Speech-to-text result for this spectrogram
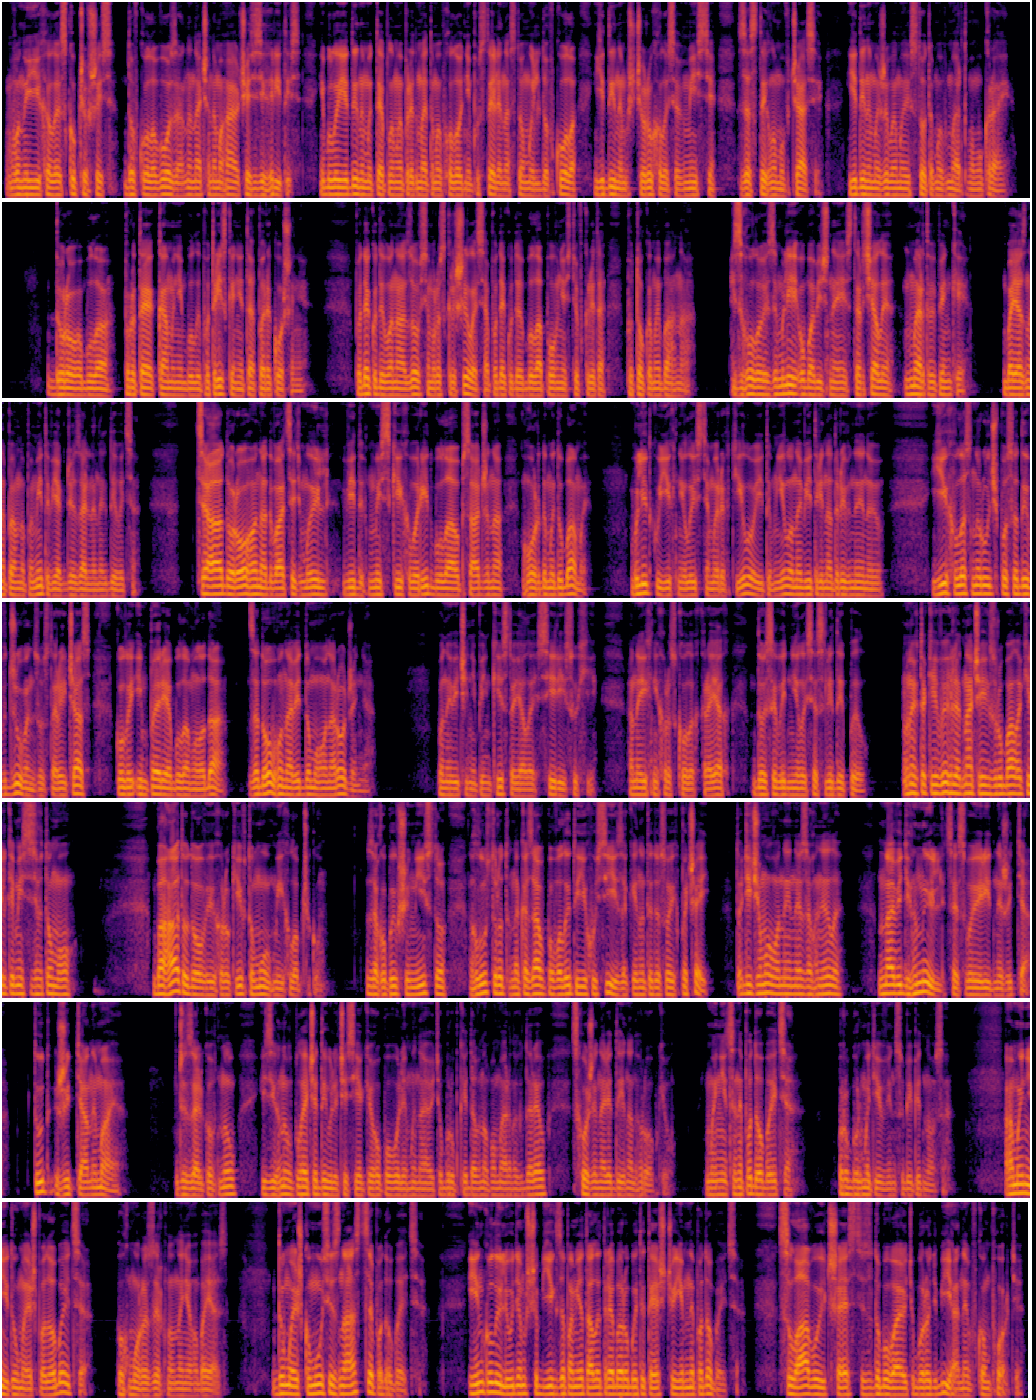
Вони їхали, скупчившись довкола воза, неначе намагаючись зігрітись, і були єдиними теплими предметами в холодній пустелі на сто миль довкола, єдиним, що рухалося в місці, застиглому в часі, єдиними живими істотами в мертвому краї. Дорога була, проте камені були потріскані та перекошені. Подекуди вона зовсім розкришилася, подекуди була повністю вкрита потоками багна. Із голої землі обабіч неї стирчали мертві пеньки. Бояз, напевно, помітив, як Джезаль на них дивиться. Ця дорога на 20 миль від міських воріт була обсаджена гордими дубами. Влітку їхні листя мерехтіло і темніло на вітрі над рівниною. Їх власноруч посадив Джувенс у старий час, коли імперія була молода, задовго навіть до мого народження. Поневічені піньки стояли сірі й сухі, а на їхніх розколих краях досі виднілися сліди пил. У них такий вигляд, наче їх зрубали кілька місяців тому. Багато довгих років тому, мій хлопчику. Захопивши місто, Глустрот наказав повалити їх усі і закинути до своїх печей. Тоді чому вони не загнили? Навіть гниль це своєрідне життя. Тут життя немає. Джезель ковтнув і зігнув плечі, дивлячись, як його поволі минають обрубки давно померлих дерев, схожі на ряди надгробків. Мені це не подобається, пробурмотів він собі під носа. А мені, думаєш, подобається? похмуро зиркнув на нього бояз. Думаєш, комусь із нас це подобається? Інколи людям, щоб їх запам'ятали, треба робити те, що їм не подобається. Славу і честь здобувають у боротьбі, а не в комфорті.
